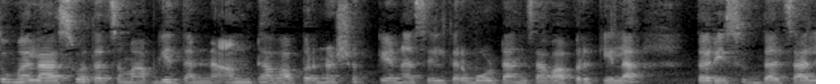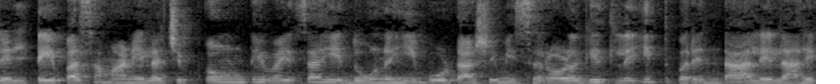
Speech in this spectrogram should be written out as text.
तुम्हाला स्वतःचं माप घेताना अंगठा वापरणं शक्य नसेल तर बोटांचा वापर केला तरी सुद्धा चालेल. टेप असा मानेला चिपकवून ठेवायचा. हे दोनही बोट असे मी सरळ घेतले. इथपर्यंत आलेलं आहे.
